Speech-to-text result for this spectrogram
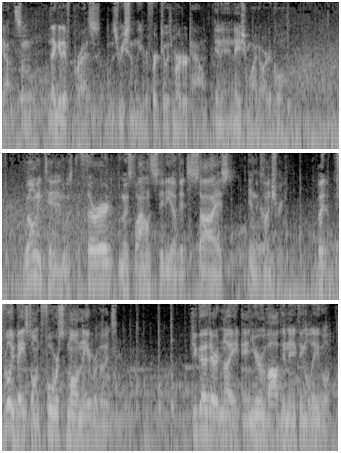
gotten some negative press. It was recently referred to as Murder Town in a nationwide article. Wilmington was the third most violent city of its size in the country. But it's really based on four small neighborhoods. If you go there at night and you're involved in anything illegal,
